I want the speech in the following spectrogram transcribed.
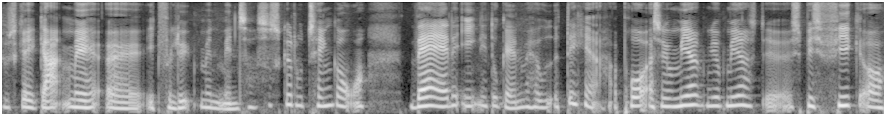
du skal i gang med øh, et forløb med en mentor, så skal du tænke over, hvad er det egentlig, du gerne vil have ud af det her? Og prøv, altså, jo mere, jo mere øh, specifik og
